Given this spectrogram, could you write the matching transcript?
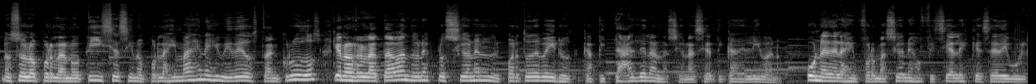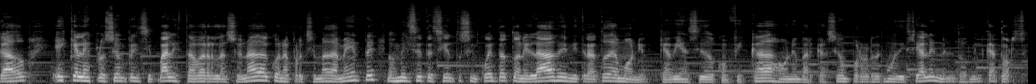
no solo por la noticia, sino por las imágenes y videos tan crudos que nos relataban de una explosión en el puerto de Beirut, capital de la nación asiática del Líbano. Una de las informaciones oficiales que se ha divulgado es que la explosión principal estaba relacionada con aproximadamente 2.750 toneladas de nitrato de amonio, que habían sido confiscadas a una embarcación por orden judicial en el 2014.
